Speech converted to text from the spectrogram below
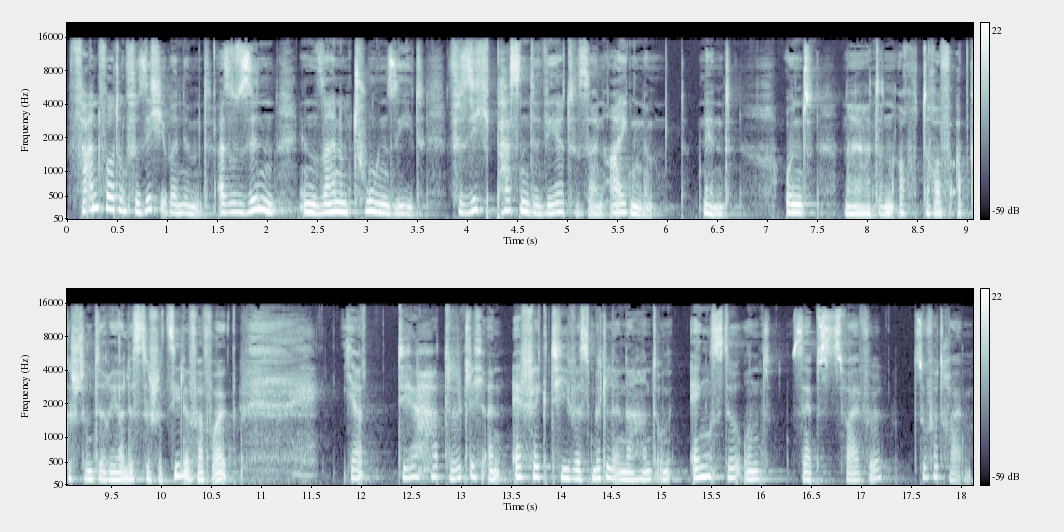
Verantwortung für sich übernimmt, also Sinn in seinem Tun sieht, für sich passende Werte sein eigenem nennt und naja, dann auch darauf abgestimmte realistische Ziele verfolgt, ja, der hat wirklich ein effektives Mittel in der Hand, um Ängste und Selbstzweifel zu vertreiben.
